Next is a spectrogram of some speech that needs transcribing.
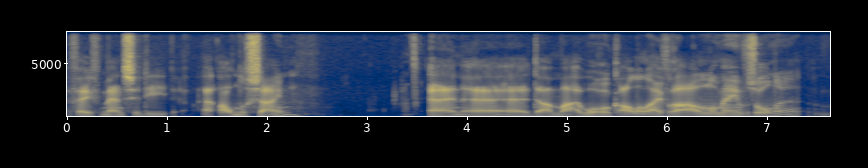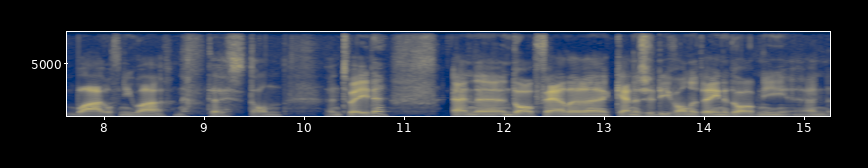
Of heeft mensen die anders zijn. En uh, daar worden ook allerlei verhalen omheen verzonnen. Waar of niet waar. Dat is dan een tweede. En een dorp verder kennen ze die van het ene dorp niet. En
